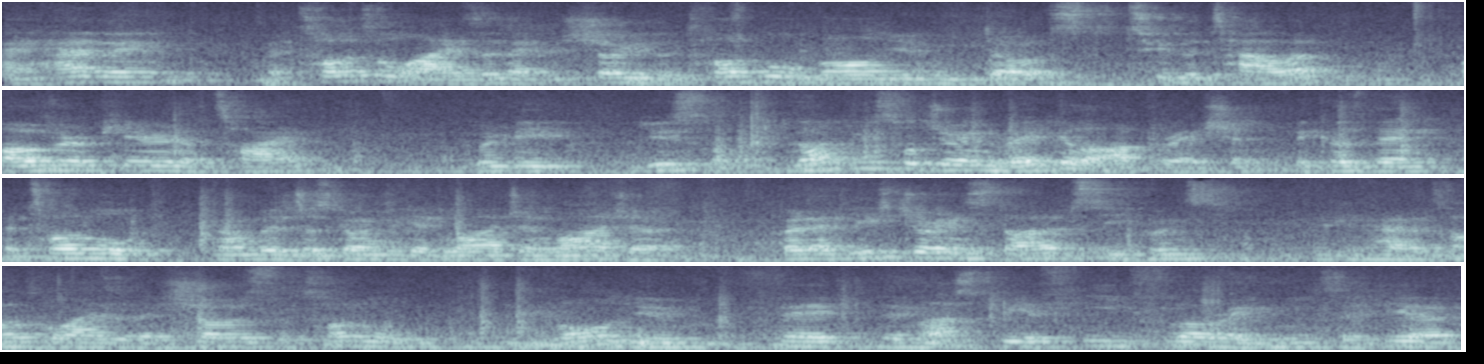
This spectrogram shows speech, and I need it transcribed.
And having a totalizer that can show you the total volume dosed to the tower over a period of time would be useful. Not useful during regular operation because then the total number is just going to get larger and larger. But at least during startup sequence, you can have a totalizer that shows the total volume fed. There must be a feed flow rate meter here.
